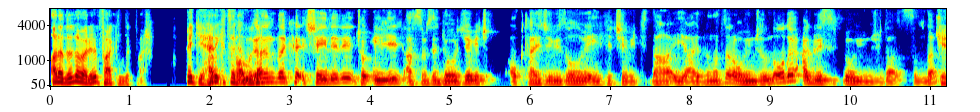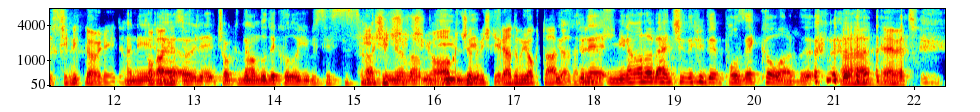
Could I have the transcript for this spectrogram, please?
Arada da öyle bir farklılık var. Peki her iki takımı da... Da şeyleri çok ilginç. Aslında mesela Djordjevic, Oktay Cevizoğlu ve İlke Çevik daha iyi aydınlatan oyunculuğunda o da agresif bir oyuncuydu aslında. Kesinlikle öyleydi. Hani çok e, öyle çok Nando De Colo gibi sessiz sakin hiç, adam hiç, değildi. Yok canım hiç geri adımı yoktu abi. Üstüne Milano bench'inde bir de Pozekko vardı. Aha, evet.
